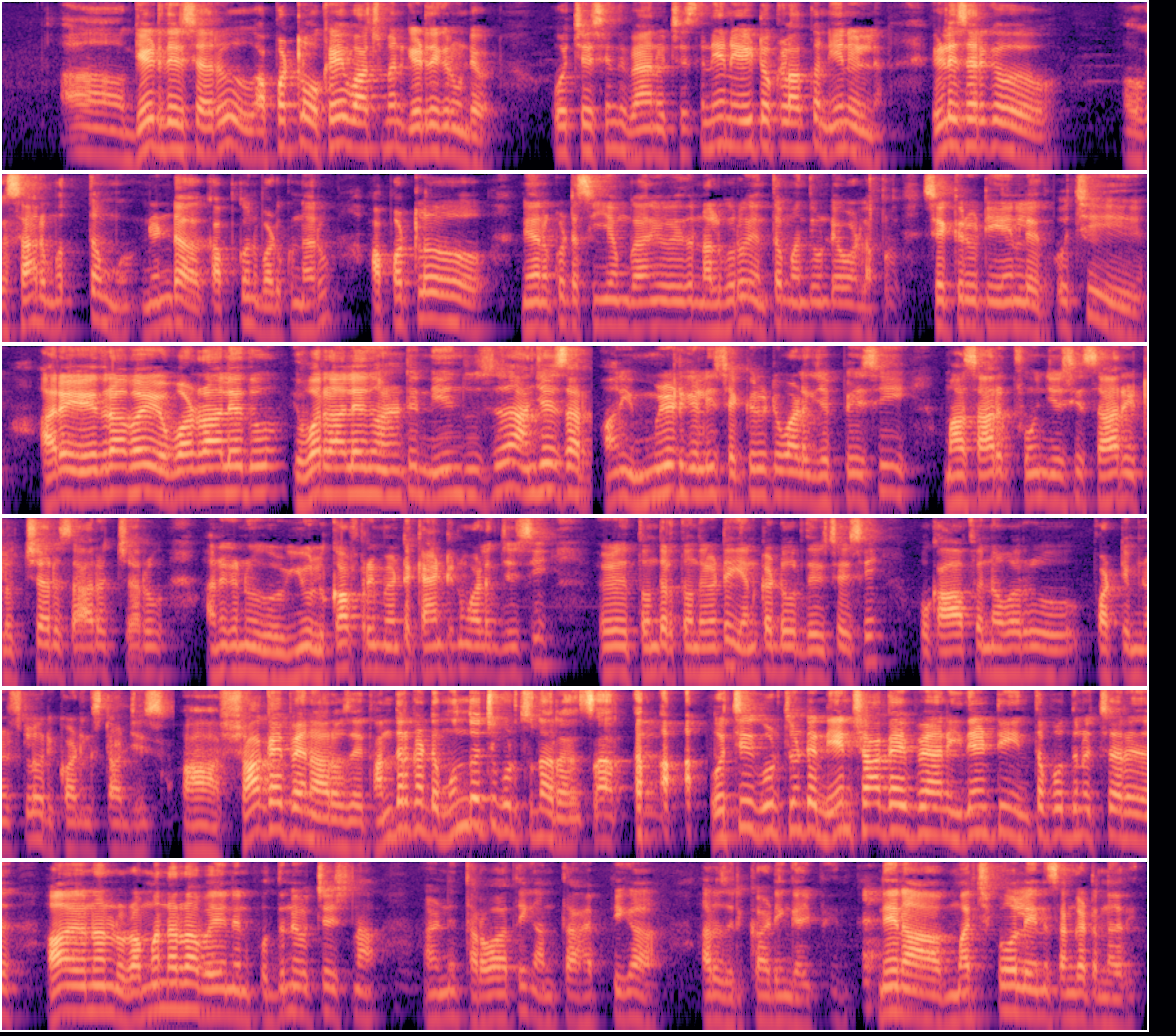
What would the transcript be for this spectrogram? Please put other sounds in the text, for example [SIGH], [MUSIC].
గేట్ తెరిచారు. అప్పట్లో ఒకే వాచ్మెన్ గేట్ దగ్గర ఉండేవాడు. వచ్చేసింది వ్యాన్ వచ్చేసి నేను ఎయిట్ ఓ క్లాక్ నేను వెళ్ళిన. వెళ్ళేసరికి ఒకసారి మొత్తం నిండా కప్పుకొని పడుకున్నారు. అప్పట్లో నేను అనుకుంటా సీఎం కానీ ఏదో నలుగురు ఎంతమంది ఉండేవాళ్ళు అప్పుడు. సెక్యూరిటీ ఏం లేదు. వచ్చి అరే ఏదిరా భయ్ ఎవరు రాలేదు? ఎవరు రాలేదు అని అంటే నేను చూసా అంజయ్ సార్. అని ఇమ్మీడియట్గా వెళ్ళి సెక్యూరిటీ వాళ్ళకి చెప్పేసి మా సార్కి ఫోన్ చేసి సార్ ఇట్లా వచ్చారు సార్ వచ్చారు అనగా నువ్వు యూ లుక్ ఆఫ్టర్ మీ అంటే క్యాంటీన్ వాళ్ళకి చేసి తొందర తొందరగా అంటే వెనక డోర్ తెరిచేసి ఒక హాఫ్ అన్ అవర్ ఫార్టీ మినిట్స్లో రికార్డింగ్ స్టార్ట్ చేసి. షాక్ అయిపోయాను ఆ రోజు అయితే. అందరికంటే ముందు వచ్చి కూర్చున్నారు సార్? వచ్చి కూర్చుంటే నేను షాక్ అయిపోయాను. ఇదేంటి ఇంత పొద్దున వచ్చారు? నన్ను రమ్మన్నారా భయ్య నేను పొద్దునే వచ్చేసిన. అండ్ తర్వాత ఇక అంత హ్యాపీగా ఆ రోజు రికార్డింగ్ అయిపోయింది. నేను ఆ మర్చిపోలేని సంఘటన అది.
